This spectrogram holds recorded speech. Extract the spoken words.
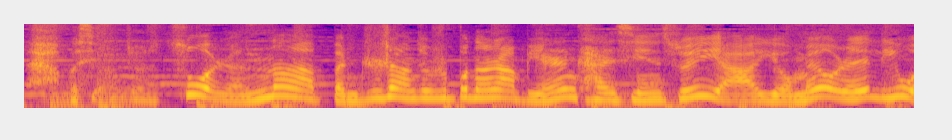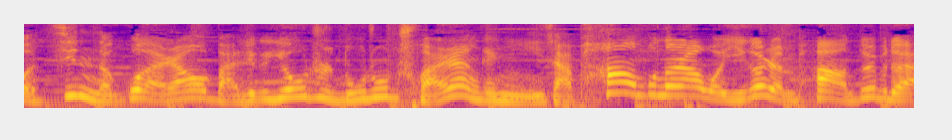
哎呀，不行，就是做人呢，本质上就是不能让别人开心。所以啊，有没有人离我近的过来，让我把这个优质毒株传染给你一下？胖不能让我一个人胖，对不对？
